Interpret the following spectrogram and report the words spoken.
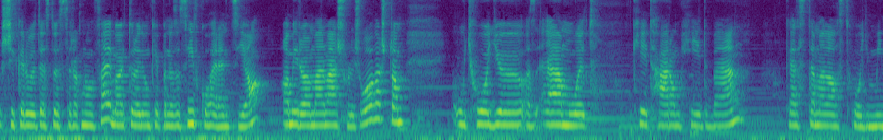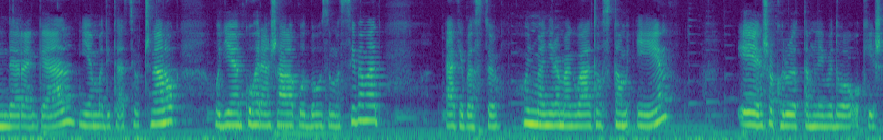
sikerült ezt összeraknom fejbe, hogy tulajdonképpen ez a szívkoherencia, amiről már máshol is olvastam, úgyhogy ö, az elmúlt két-három hétben kezdtem el azt, hogy minden reggel ilyen meditációt csinálok, hogy ilyen koherens állapotba hozzam a szívemet. Elképesztő, hogy mennyire megváltoztam én, és a körülöttem lévő dolgok is.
